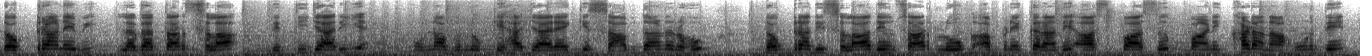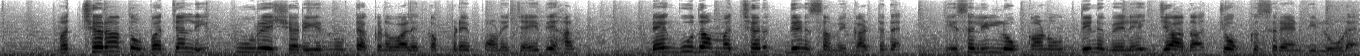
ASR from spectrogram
ਡਾਕਟਰਾਂ ਨੇ ਵੀ ਲਗਾਤਾਰ ਸਲਾਹ ਦਿੱਤੀ ਜਾ ਰਹੀ ਹੈ। ਉਹਨਾਂ ਵੱਲੋਂ ਕਿਹਾ ਜਾ ਰਿਹਾ ਹੈ ਕਿ ਸਾਵਧਾਨ ਰਹੋ। ਡਾਕਟਰਾਂ ਦੀ ਸਲਾਹ ਦੇ ਅਨੁਸਾਰ ਲੋਕ ਆਪਣੇ ਘਰਾਂ ਦੇ ਆਸ-ਪਾਸ ਪਾਣੀ ਖੜਾ ਨਾ ਹੋਣ ਦੇਣ। ਮੱਛਰਾਂ ਤੋਂ ਬਚਣ ਲਈ ਪੂਰੇ ਸਰੀਰ ਨੂੰ ਢੱਕਣ ਵਾਲੇ ਕੱਪੜੇ ਪਾਉਣੇ ਚਾਹੀਦੇ ਹਨ। ਡੇਂਗੂ ਦਾ ਮੱਛਰ ਦਿਨ ਸਮੇਂ ਕੱਟਦਾ ਇਸ ਲਈ ਲੋਕਾਂ ਨੂੰ ਦਿਨ ਵੇਲੇ ਜ਼ਿਆਦਾ ਚੌਕਸ ਰਹਿਣ ਦੀ ਲੋੜ ਹੈ।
